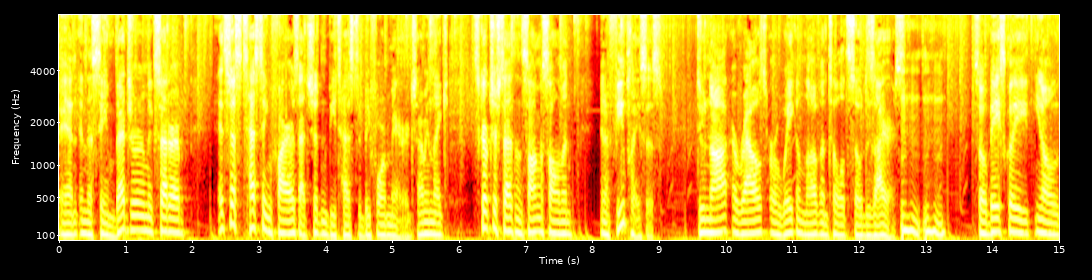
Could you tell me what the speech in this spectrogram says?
and in the same bedroom, etc. It's just testing fires that shouldn't be tested before marriage. I mean, like, scripture says in Song of Solomon, in a few places, do not arouse or awaken love until it so desires. Mm-hmm, mm-hmm. So basically, you know,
